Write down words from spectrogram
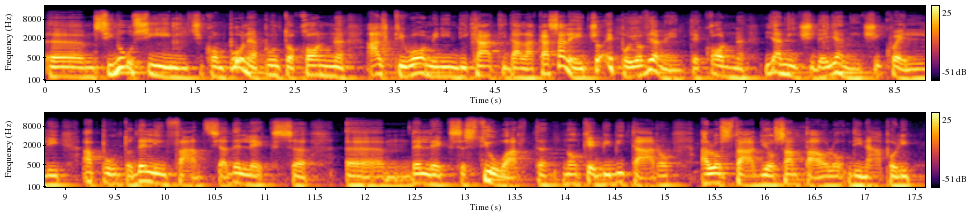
eh, sinusi, si compone appunto con altri uomini indicati dalla Casaleggio e poi ovviamente con gli amici degli amici, quelli appunto dell'infanzia, dell'ex ehm, dell'ex Stewart, nonché Bibitaro, allo stadio San Paolo di Napoli.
